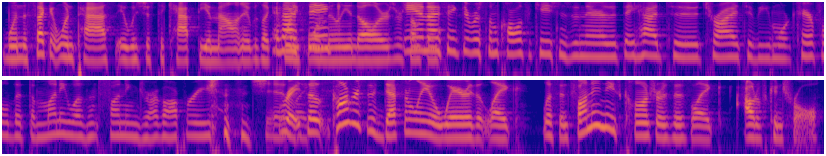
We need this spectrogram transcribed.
when the second one passed, it was just to cap the amount. It was like twenty four million dollars or something. And I think there were some qualifications in there that they had to try to be more careful that the money wasn't funding drug operations and shit. Right. Like, so Congress is definitely aware that, like, listen, funding these Contras is like out of control.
